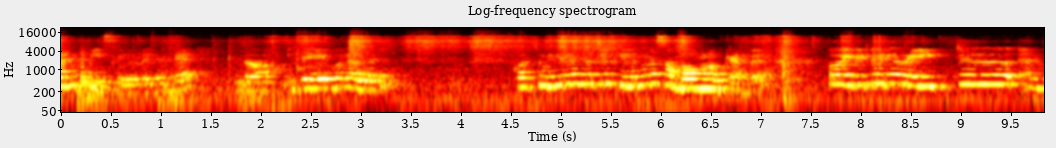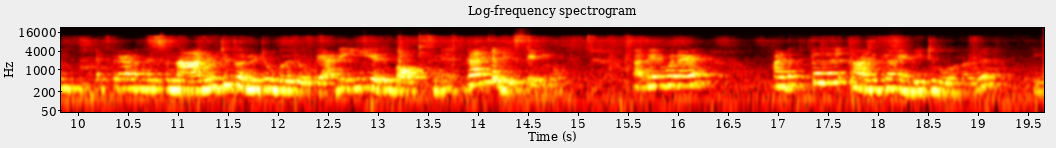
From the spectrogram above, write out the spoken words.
രണ്ട് പീസിലുള്ളത് ഇതിന്റെ ഇതാ ഇതേപോലെ ഉള്ളത് കുറച്ച് ഉള്ളിൽ എന്തൊക്കെയോ കിളങ്ങുന്ന സംഭവങ്ങളൊക്കെ ഉണ്ട് അപ്പോൾ ഇതിന്റെ ഒരു റേറ്റ് എത്രയാണെന്ന് വെച്ചാൽ നാനൂറ്റി തൊണ്ണൂറ്റി ഒമ്പത് രൂപയാണ് ഈ ഒരു ബോക്സിന് രണ്ട് പീസ് തരുന്നു. അതേപോലെ അടുത്തത് കാണിക്കാൻ വേണ്ടിയിട്ട് പോകുന്നത് ഈ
